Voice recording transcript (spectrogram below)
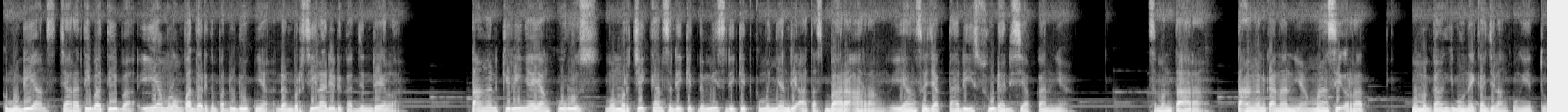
Kemudian secara tiba-tiba ia melompat dari tempat duduknya dan bersila di dekat jendela. Tangan kirinya yang kurus memercikkan sedikit demi sedikit kemenyan di atas bara arang yang sejak tadi sudah disiapkannya. Sementara tangan kanannya masih erat memegangi boneka jelangkung itu.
